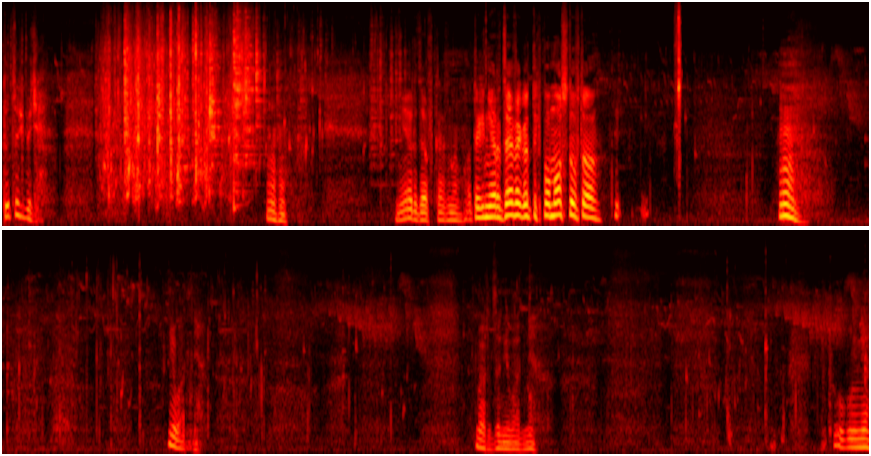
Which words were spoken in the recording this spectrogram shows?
Tu coś będzie. Aha. Nierdzewka znowu. A tych nierdzewek od tych pomostów to... Uff. Nieładnie. Bardzo nieładnie. Tu ogólnie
